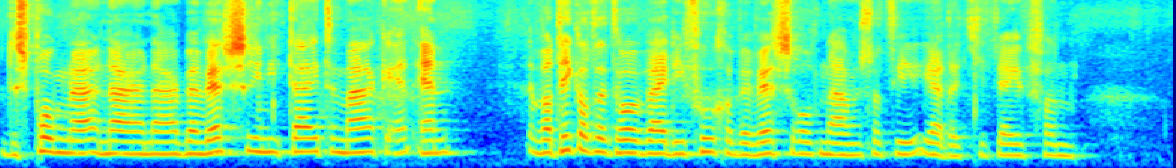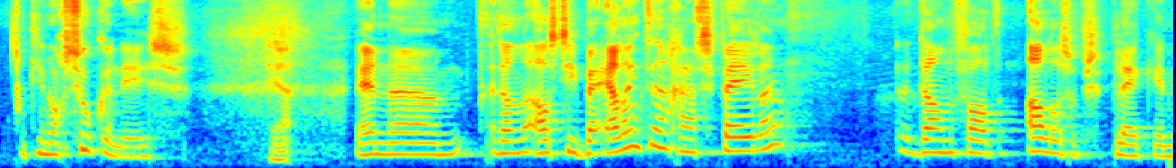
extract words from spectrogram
de sprong naar, naar, naar Ben Webster in die tijd te maken. En, en wat ik altijd hoor bij die vroege Ben Webster opnames, dat, die, ja, dat je het even van dat hij nog zoekende is. Ja. En ehm, dan als hij bij Ellington gaat spelen, dan valt alles op zijn plek. En,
